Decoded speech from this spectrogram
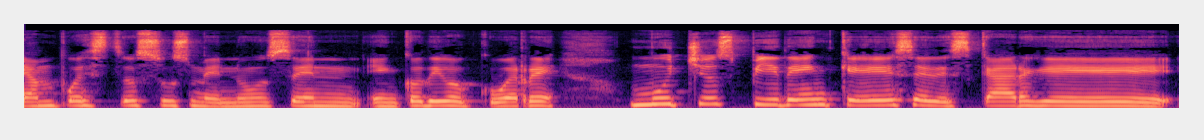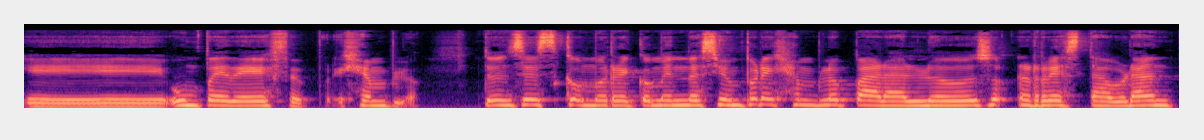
han puesto sus menús en, código QR, muchos piden que se descargue eh, un PDF, por ejemplo. Entonces, como recomendación, por ejemplo, para los restaurantes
